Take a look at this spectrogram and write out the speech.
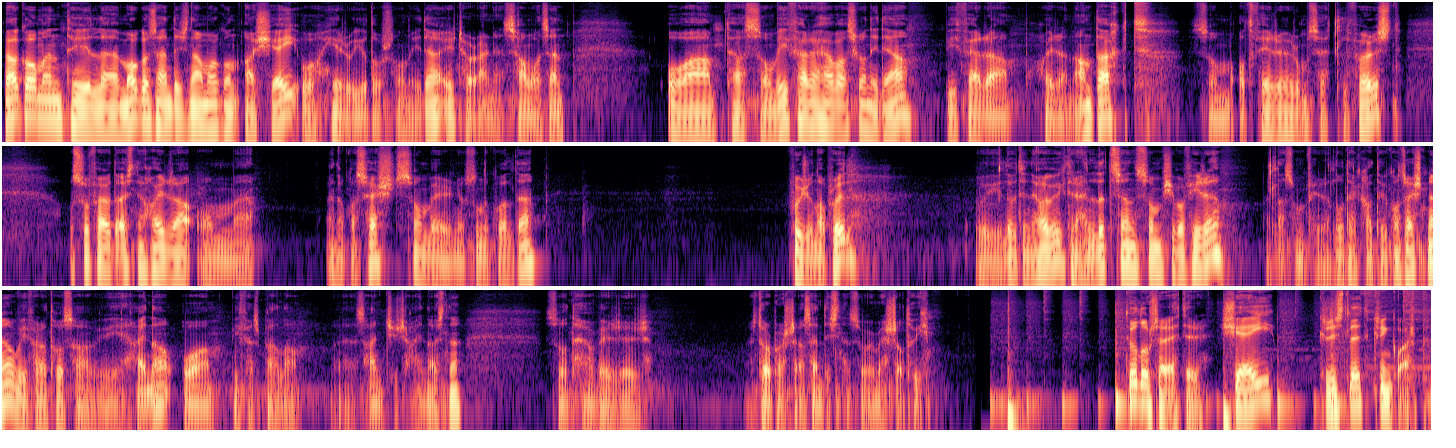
Velkommen til uh, morgensendingen av morgen av Kjei, og her i Jodorsson i dag er Tor Arne Samuelsen. Og uh, det som vi færre her var skån i dag, vi færre har en andakt, som alt færre hører omsett til først. Og så færre vi da høyre om uh, en konsert som er nå sånne kvalitet. 4. april, og i Løvdin i Høyvik, det er en Løtsen som kjøper fire. Og Eller som fyrir Lodek hatt i konsertene, og vi fyrir av vi heina, og vi fyrir spela uh, Sanchez heina isne. Så det her verir større parst av sendisene som er mest av tog. To lortar etter Tjei, Kristlet Kringvarp.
